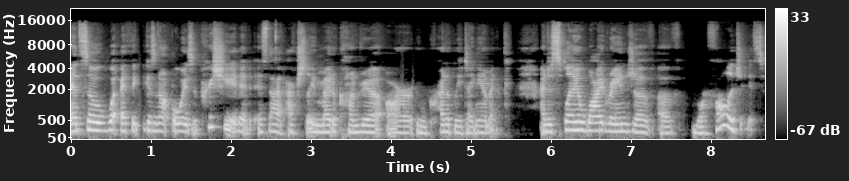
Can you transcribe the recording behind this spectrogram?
and so, what I think is not always appreciated is that actually mitochondria are incredibly dynamic and display a wide range of, of morphologies.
